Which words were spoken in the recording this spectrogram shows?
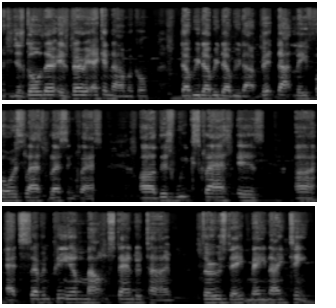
If you just go there, it's very economical. www.bit.ly forward slash blessing class. Uh, this week's class is uh, at 7 p.m. Mountain Standard Time, Thursday, May 19th.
